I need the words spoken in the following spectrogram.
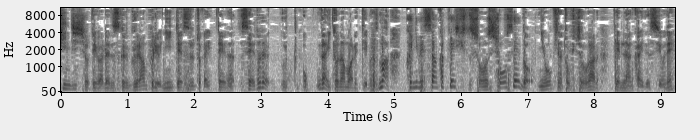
金実賞と言われるんですけど、グランプリを認定するとかいったような制度で、が営まれています。まあ、国別参加形式とその小制度に大きな特徴がある展覧会ですよね。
